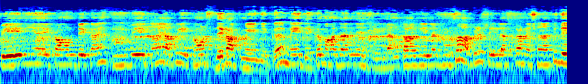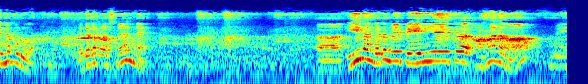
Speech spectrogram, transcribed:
Payoneer account එකයි eBay එකයි අපි accounts දෙකක් මේ දෙක. මේ දෙකම හදන්නේ ශ්‍රී ලංකා කියලා නිසා අපිට ශ්‍රී ලංකා nationality දෙන්න පුළුවන්. එතන ප්‍රශ්නයක් නැහැ. ඊළඟට මේ Payoneer එක අහනවා මේ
